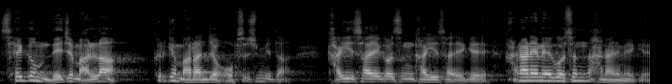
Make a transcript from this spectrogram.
세금 내지 말라 그렇게 말한 적 없으십니다. 가이사의 것은 가이사에게 하나님의 것은 하나님에게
